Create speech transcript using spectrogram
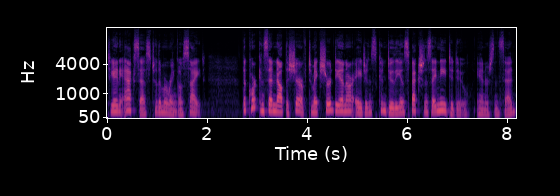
to gain access to the Marengo site. The court can send out the sheriff to make sure DNR agents can do the inspections they need to do, Anderson said.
